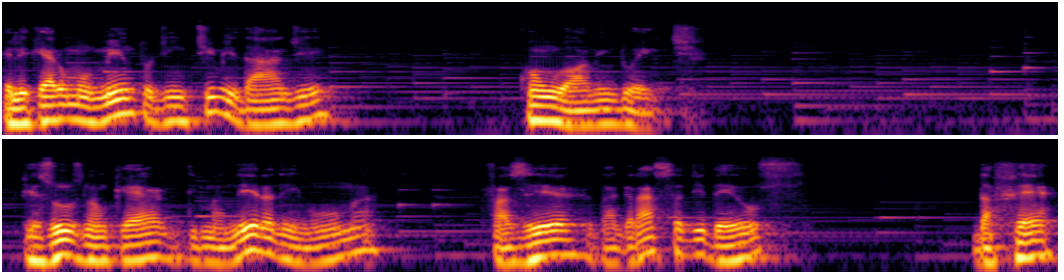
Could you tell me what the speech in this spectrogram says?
Ele quer um momento de intimidade com o homem doente. Jesus não quer de maneira nenhuma fazer da graça de Deus, da fé,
